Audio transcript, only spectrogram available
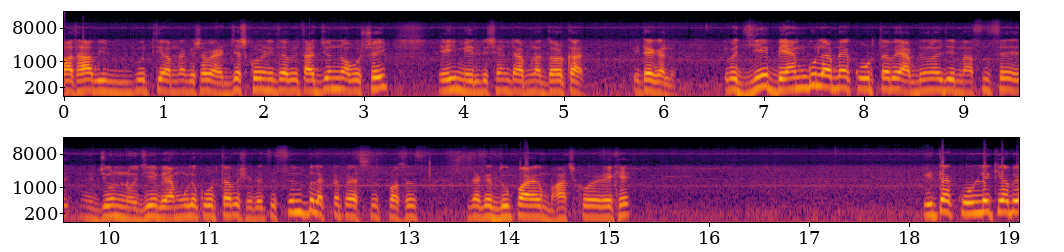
বাধা বিপত্তি আপনাকে সব অ্যাডজাস্ট করে নিতে হবে। তার জন্য অবশ্যই এই মেডিটেশনটা আপনার দরকার। এটা গেল। এবার যে ব্যায়ামগুলো আপনাকে করতে হবে অ্যাবডোনাল যে মাসেলসের জন্য যে ব্যায়ামগুলো করতে হবে, সেটা হচ্ছে সিম্পল একটা প্রসেস যাকে দুপা ভাঁজ করে রেখে এটা করলে কী হবে?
